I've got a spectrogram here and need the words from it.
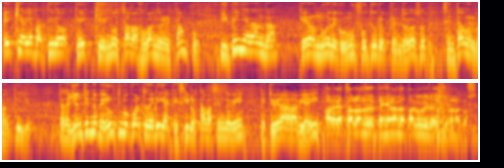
es que había partidos que es que no estaba jugando en el campo. Y Peña Aranda, que era un 9 con un futuro esplendoroso, sentado en el banquillo. Entonces yo entiendo que el último cuarto de liga, que sí lo estaba haciendo bien, estuviera Arabia ahí. Ahora que está hablando de Peñaranda, Paco, quiero decir una cosa.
